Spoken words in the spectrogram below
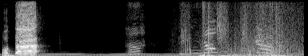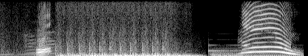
What the? Huh? No! What? No!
